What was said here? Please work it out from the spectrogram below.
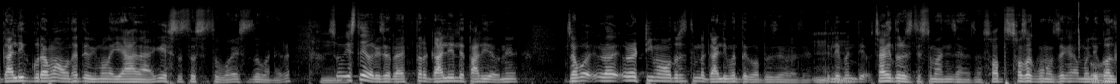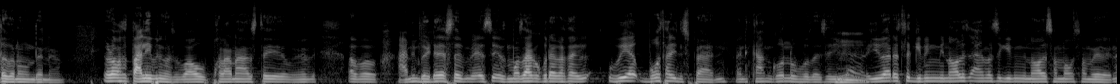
गालीको कुरामा आउँदा त्यो मलाई याद आयो कि यस्तो यस्तो यस्तो भयो यस्तो भनेर। सो यस्तै हो रहेछ लाइफ तर गालीले ताली भने जब एउटा एउटा टिम आउँदो रहेछ तिमीलाई गाली मात्रै गर्दो रहेछ एउटा चाहिँ। त्यसले पनि त्यो चाहिँदो रहेछ त्यस्तो मान्छे चाहिन्छ सजग बनाउँछ क्या। मैले गल्त गर्नु हुँदैन। एउटा मात्रै ताली पनि गर्छ। बाउ फलाना जस्तै अब हामी भेटेर यस्तो यस्तो मजाको कुरा गर्दा we are both are inspire नि। होइन काम गर्नु रहेछ युआर यस्तो giving me knowledge I'm also giving me knowledge सम्म समय होइन।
